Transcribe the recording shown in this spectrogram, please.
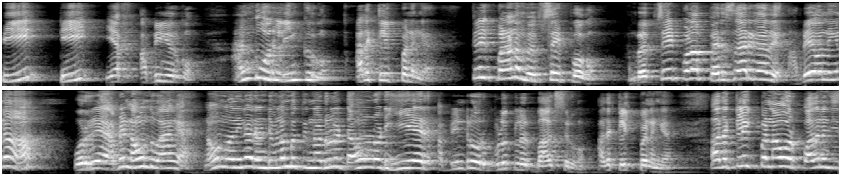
பிடிஎஃப் அப்படின்னு இருக்கும். அங்கே ஒரு லிங்க் இருக்கும். அதை கிளிக் பண்ணுங்கள் கிளிக் பண்ணால் நம்ம வெப்சைட் போகும். வெப்சைட் போனால் பெருசாக இருக்காது. அப்படியே வந்தீங்கன்னா ஒரு அப்படியே நவுந்து வாங்க. நவுந்து வந்தீங்கன்னா ரெண்டு விளம்பரத்துக்கு நடுவில் டவுன்லோட் இயர் அப்படின்ற ஒரு ப்ளூ கலர் பாக்ஸ் இருக்கும். அதை கிளிக் பண்ணுங்கள் அதை கிளிக் பண்ணால் ஒரு பதினஞ்சு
